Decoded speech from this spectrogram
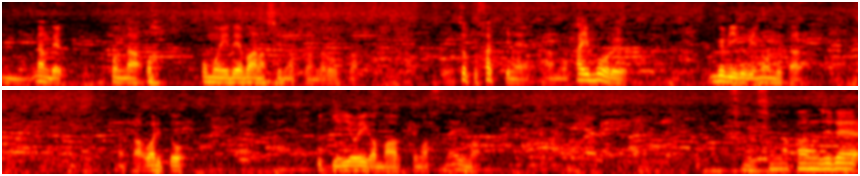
うん、なんで、こんな 思い出話になったんだろうか。ちょっとさっきね、あの、ハイボール、グビグビ飲んでたら、なんか割と、一気に酔いが回ってますね、今。そう、そんな感じで、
